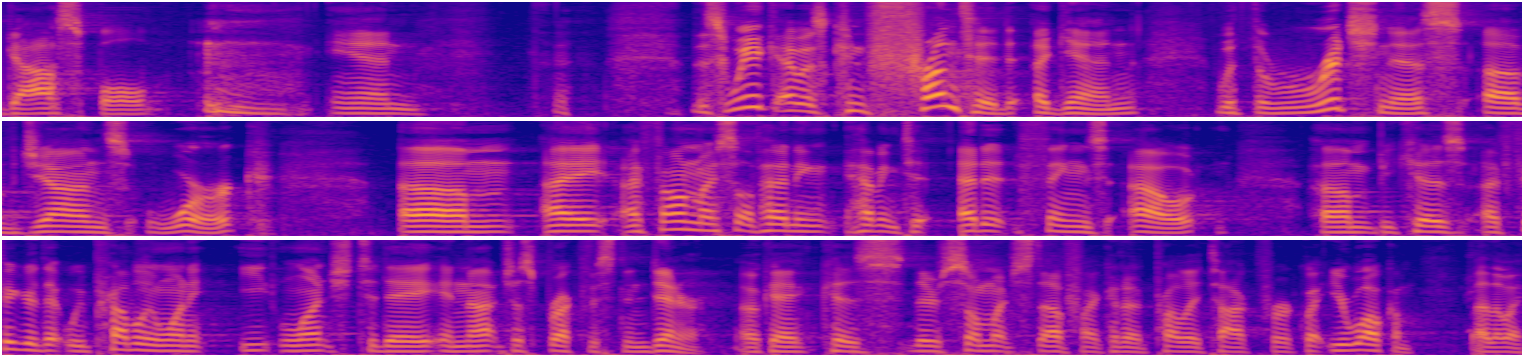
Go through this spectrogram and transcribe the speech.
Gospel. and this week I was confronted again with the richness of John's work. Um, I, I, found myself having, having to edit things out um, because I figured that we probably want to eat lunch today and not just breakfast and dinner, okay? Because there's so much stuff I could have probably talked for quite. You're welcome, by the way.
